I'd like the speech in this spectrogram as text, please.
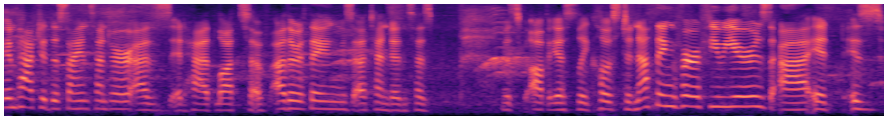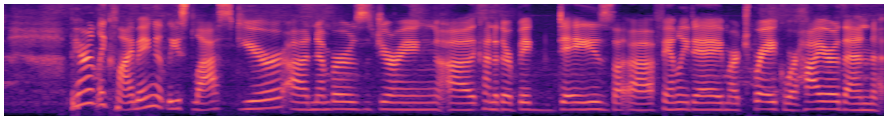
impacted the Science Center as it had lots of other things. Attendance has was obviously close to nothing for a few years. Uh, it is apparently climbing at least last year uh, numbers during uh, kind of their big days uh, family day march break were higher than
